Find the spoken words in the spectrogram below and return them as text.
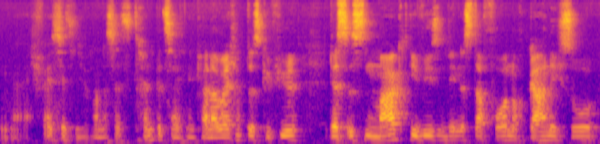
na, ich weiß jetzt nicht, ob man das als Trend bezeichnen kann, aber ich habe das Gefühl, das ist ein Markt gewesen, den es davor noch gar nicht so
